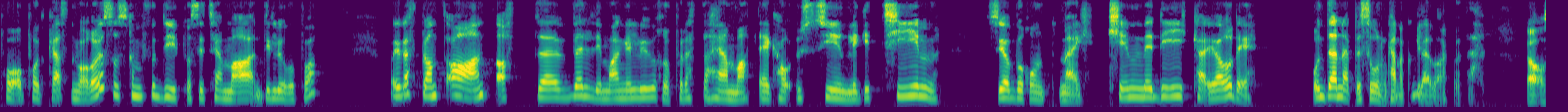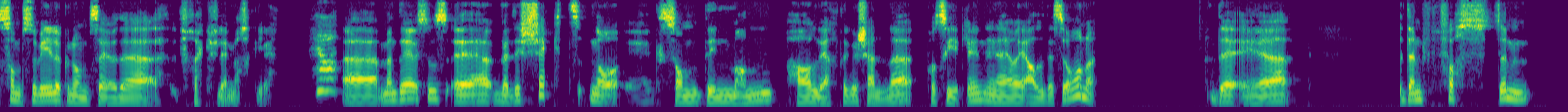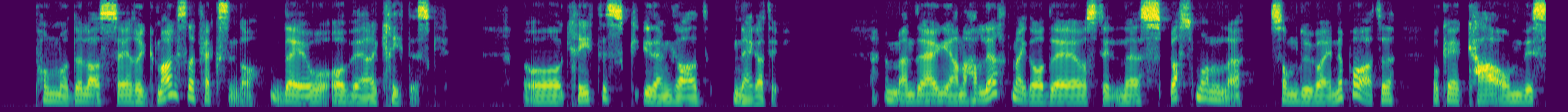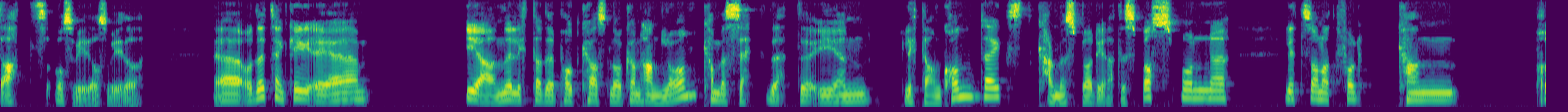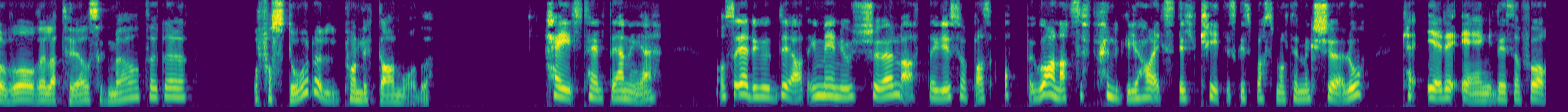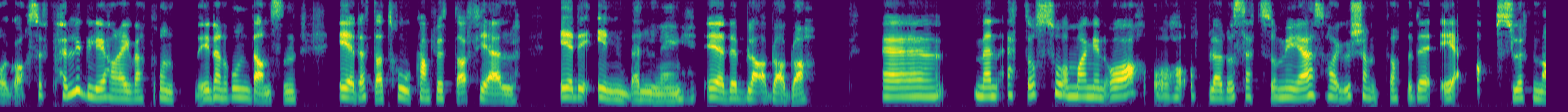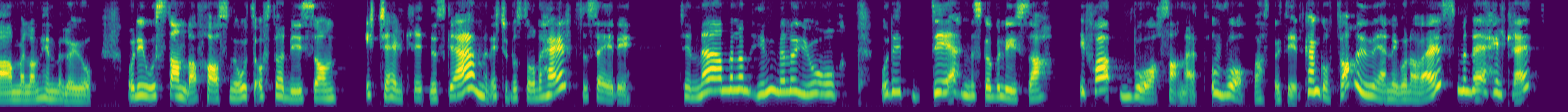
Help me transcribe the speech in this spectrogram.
på podkasten vår, så skal vi fordype oss i temaet de lurer på. Og jeg vet annet at uh, veldig mange lurer på dette her med at jeg har usynlige team som jobber rundt meg. Hvem er de, hva gjør de? Og denne episoden kan dere glede dere til. Ja, som siviløkonom så er jo det fryktelig merkelig. Ja. Uh, men det jeg syns er veldig kjekt når jeg som din mann har lært deg å kjenne på sidelinjen her i alle disse årene, det er den første på en måte, la oss si, ryggmargsrefleksen, da. Det er jo å være kritisk. Og kritisk i den grad negativ. Men det jeg gjerne har lært meg, da, det er å stille spørsmålene som du var inne på. At OK, hva om hvis at, osv., osv. Eh, og det tenker jeg er gjerne litt av det podkasten kan handle om. Kan vi sette dette i en litt annen kontekst? Kan vi spørre de rette spørsmålene? Litt sånn at folk kan prøve å relatere seg mer til det, og forstå det på en litt annen måte. Helt, helt enige. Og så er det jo det at jeg mener jo sjøl at jeg er såpass oppegående at selvfølgelig har jeg stilt kritiske spørsmål til meg sjøl òg. Hva er det egentlig som foregår? Selvfølgelig har jeg vært rundt i den runddansen. Er dette tro kan flytte fjell? Er det innbilning? Er det bla, bla, bla? Eh, men etter så mange år og har opplevd og sett så mye, så har jeg jo skjønt at det er absolutt mer mellom himmel og jord. Og det er jo standardfrasen nå til ofte de som ikke er helt kritiske, men ikke forstår det helt, så sier de det er mer mellom himmel og jord. Og det er det vi skal belyse ifra vår sannhet og vår perspektiv. Kan godt være uenige underveis, men det er helt greit.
